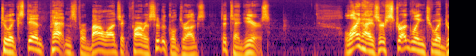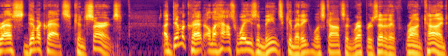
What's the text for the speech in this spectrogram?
to extend patents for biologic pharmaceutical drugs to 10 years. Lighthizer struggling to address Democrats' concerns. A Democrat on the House Ways and Means Committee, Wisconsin Representative Ron Kind,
